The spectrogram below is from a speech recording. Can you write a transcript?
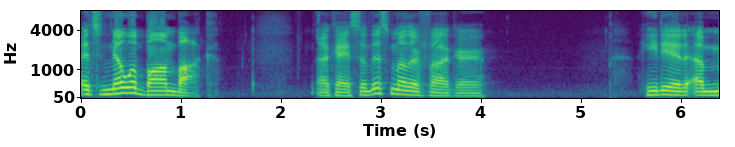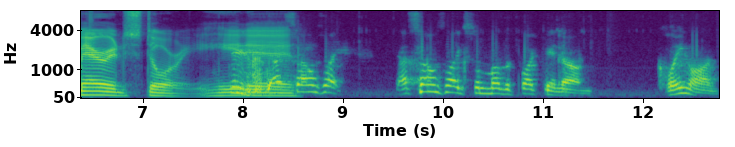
It's Noah Baumbach. Okay, so this motherfucker, he did a marriage story. He Dude, that sounds like that sounds like some motherfucking um Klingon.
